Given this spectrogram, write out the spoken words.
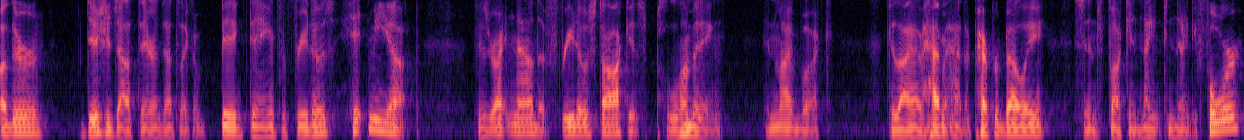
other dishes out there that's like a big thing for Fritos, hit me up. Because right now the Frito stock is plummeting in my book. Because I haven't had a pepper belly since fucking 1994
